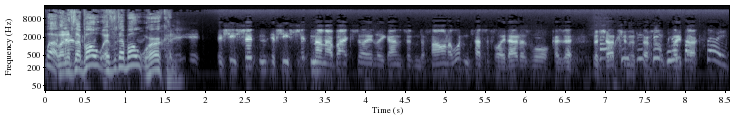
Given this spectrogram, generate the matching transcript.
Well, well, if they're both if they're both working, If she's sitting, if she's sitting on her backside, like answering the phone, I wouldn't classify that as work as a receptionist or How can something you like that. outside?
